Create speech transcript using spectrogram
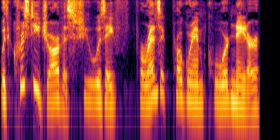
with Christy Jarvis. She was a forensic program coordinator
